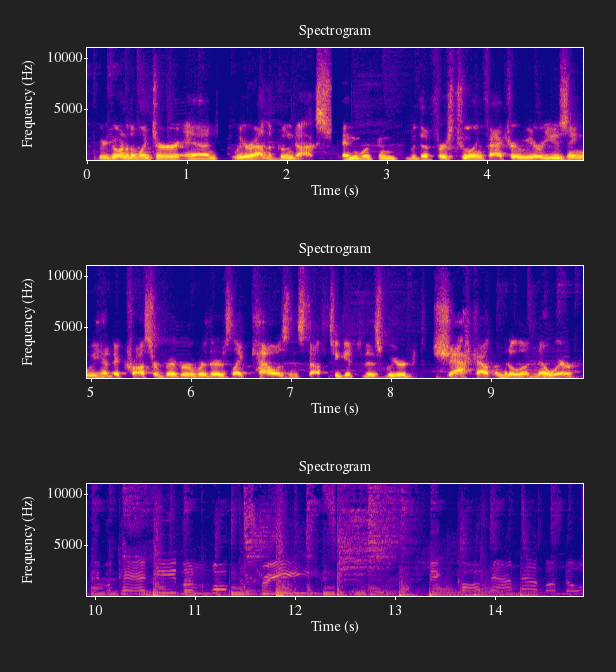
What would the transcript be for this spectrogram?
We were going in the winter and we were out in the boondocks and working with the first tooling factory we were using. We had to cross a river where there's like cows and stuff to get to this weird shack out in the middle of nowhere.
